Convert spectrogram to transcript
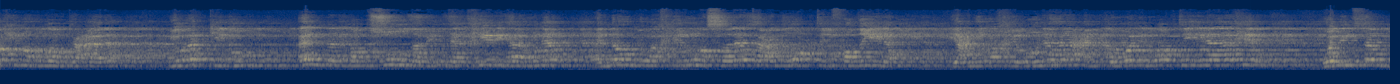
رحمه الله تعالى يؤكد أن المقصود بالتأخير ها هنا أنهم يؤخرون الصلاة عن وقت الفضيلة يعني يؤخرونها عن أول الوقت إلى آخره. ومن ثم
